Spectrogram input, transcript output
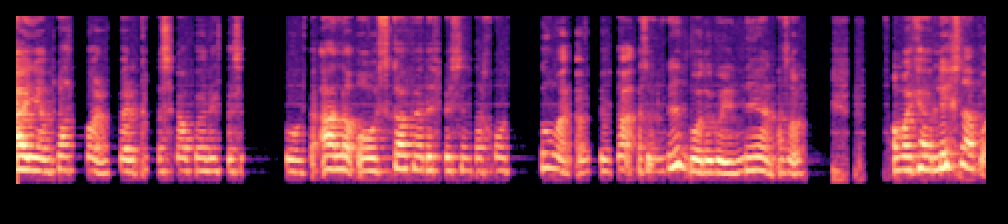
är ju en plattform för att kunna skapa en representation för alla och skapa en representation för ungdomar överhuvudtaget. Alltså vi båda går ju nian. Alltså, om man kan lyssna på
